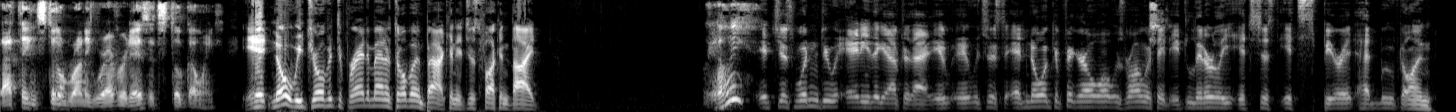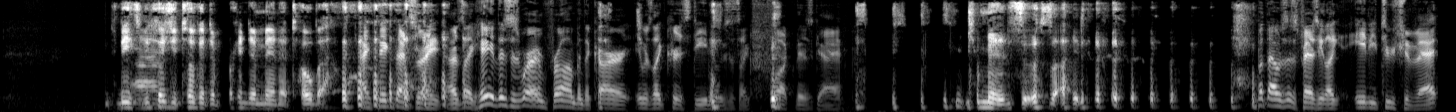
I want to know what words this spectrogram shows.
That thing's still running wherever it is. It's still going. It no, we drove it to Brandon, Manitoba, and back, and it just fucking died. Really? It just wouldn't do anything after that. It, it was just, and no one could figure out what was wrong with it. It literally, it's just its spirit had moved on. It's um, because you took it to Brandon, Manitoba. I think that's right. I was like, "Hey, this is where I'm from," in the car. It was like Christine. It was just like, "Fuck this guy." committed suicide. But that was his fancy, like '82 Chevette.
